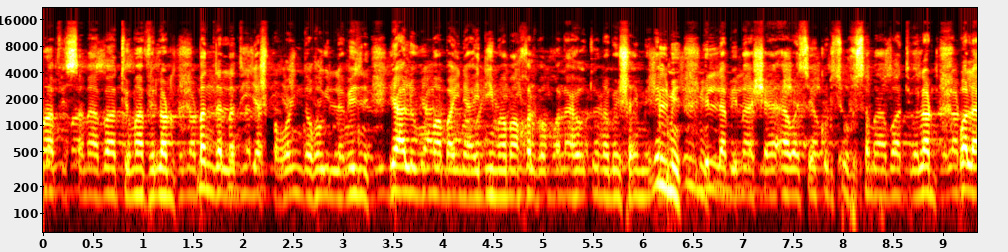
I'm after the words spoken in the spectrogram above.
মা ফিস সামাওয়াতি ওয়া মা ফিল আরদ, মান ইনদাহু ইল্লা মা বাইনা আইদিহিম মা খালফাহুম ওয়া লা বিশাইইন মিন ইলমি, ইল্লা বিমা শাআ ওয়া সামাওয়াতি ওয়াল আরদ, ওয়া লা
